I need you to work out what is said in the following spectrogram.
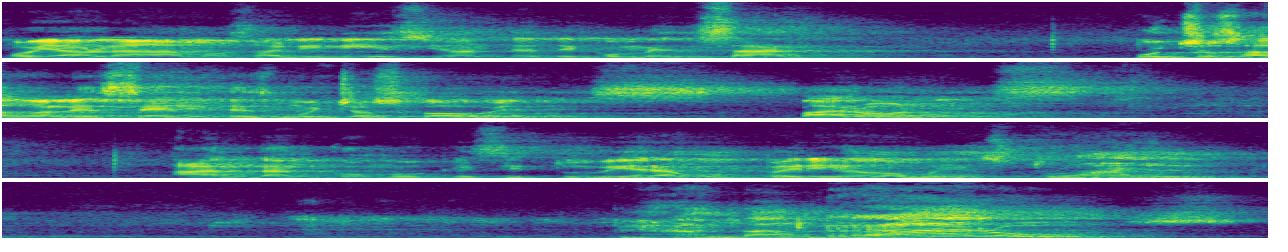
Hoy hablábamos al inicio, antes de comenzar, muchos adolescentes, muchos jóvenes, varones, andan como que si tuvieran un periodo menstrual pero andan raros.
